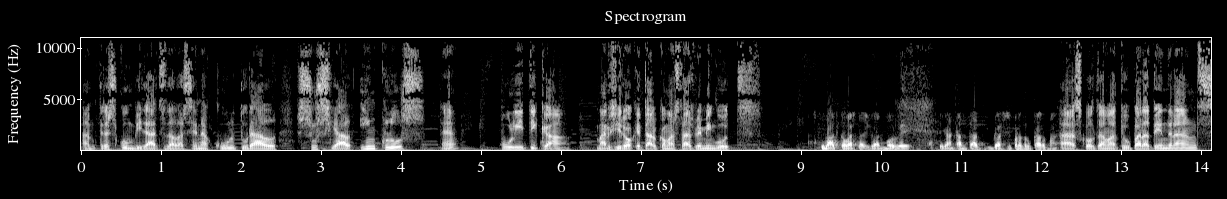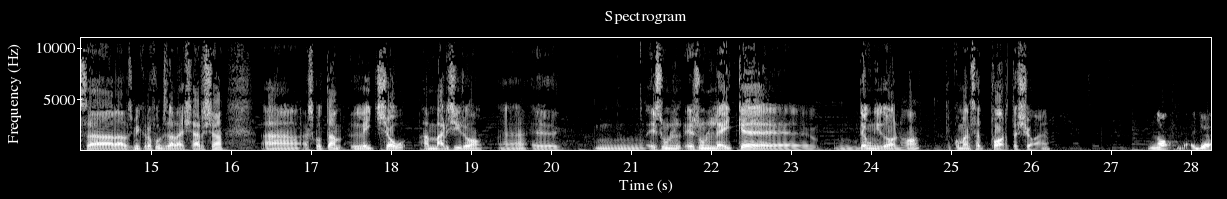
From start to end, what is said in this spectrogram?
amb tres convidats de l'escena cultural, social, inclús eh, política. Marc Giró, què tal? Com estàs? Benvingut. Estimat, com estàs, Joan? Molt bé. Estic encantat. Gràcies per trucar-me. Escolta'm, a tu per atendre'ns als micròfons de la xarxa. Uh, escolta'm, Late Show amb Marc Giró. Eh? Eh, mm, és, un, és un late que... Déu-n'hi-do, no? Ha començat fort, això, eh? No, jo,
